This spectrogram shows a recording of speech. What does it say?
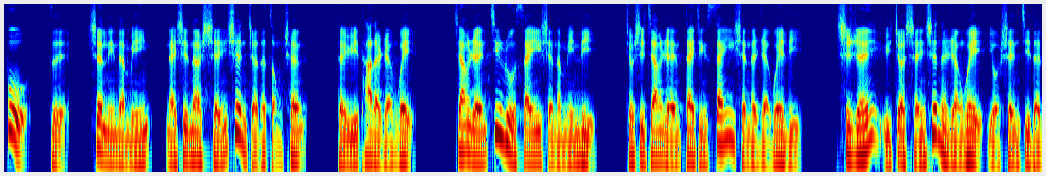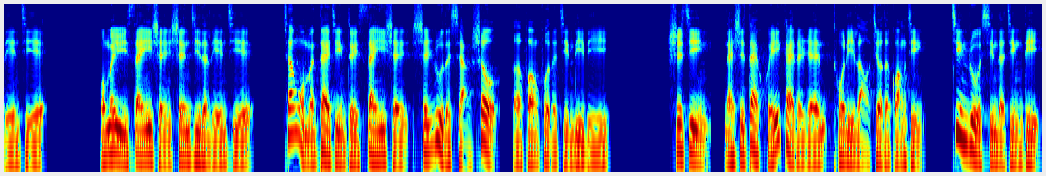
父、子。圣灵的名乃是那神圣者的总称，等于他的人位。将人进入三一神的名里，就是将人带进三一神的人位里，使人与这神圣的人位有生机的连结。我们与三一神生机的连结，将我们带进对三一神深入的享受和丰富的经历里。失境乃是带悔改的人脱离老旧的光景，进入新的境地。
